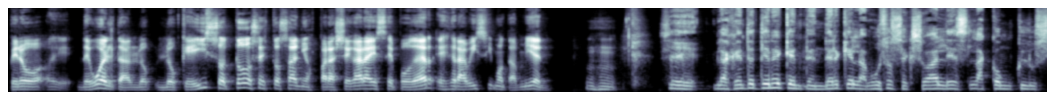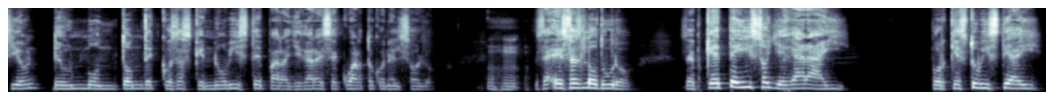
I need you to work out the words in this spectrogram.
pero eh, de vuelta, lo, lo que hizo todos estos años para llegar a ese poder es gravísimo también. Sí, la gente tiene que entender que el abuso sexual es la conclusión de un montón de cosas que no viste para llegar a ese cuarto con él solo. Ujú. O sea, eso es lo duro. O sea, ¿qué te hizo llegar ahí? ¿Por qué estuviste ahí?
